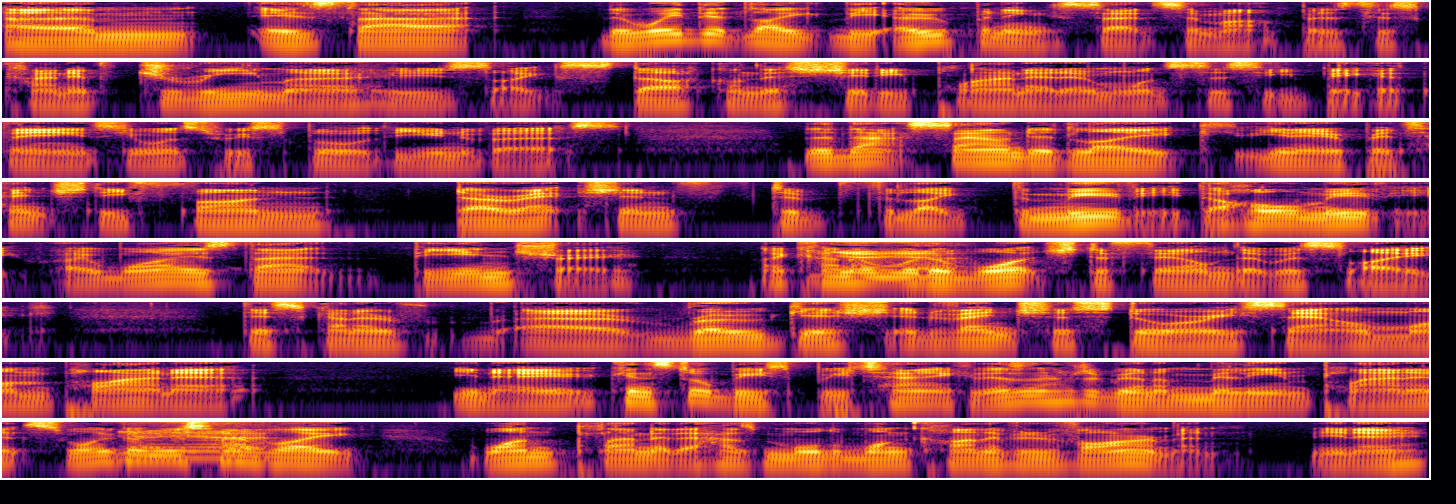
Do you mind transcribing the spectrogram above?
um, is that the way that like the opening sets him up as this kind of dreamer who's like stuck on this shitty planet and wants to see bigger things, he wants to explore the universe. That that sounded like you know potentially fun direction to for like the movie, the whole movie. Like why is that the intro? I kind of Yeah, would have yeah. watched a film that was like this kind of uh, roguish adventure story set on one planet. You know, it can still be spectacular. It doesn't have to be on a million planets. Why can't Yeah, you just have like one planet that has more than one kind of environment? You know,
